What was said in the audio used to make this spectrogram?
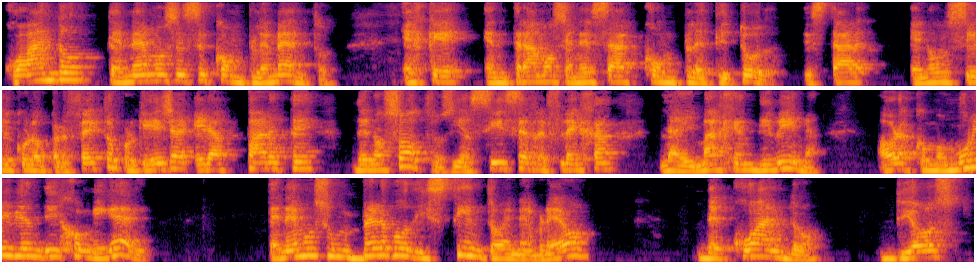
Cuando tenemos ese complemento, es que entramos en esa completitud, estar en un círculo perfecto, porque ella era parte de nosotros y así se refleja la imagen divina. Ahora, como muy bien dijo Miguel, tenemos un verbo distinto en hebreo de cuando Dios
